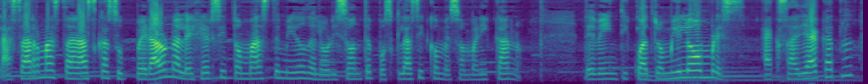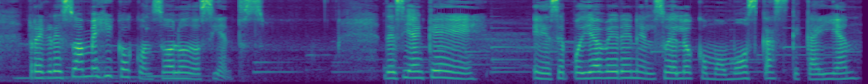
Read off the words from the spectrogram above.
Las armas tarascas superaron al ejército más temido del horizonte posclásico mesoamericano de 24.000 hombres, Axayacatl regresó a México con solo 200. Decían que eh, se podía ver en el suelo como moscas que caían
